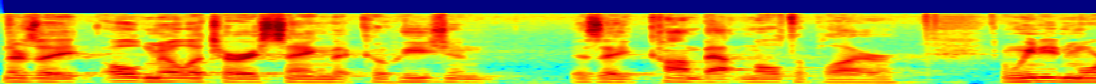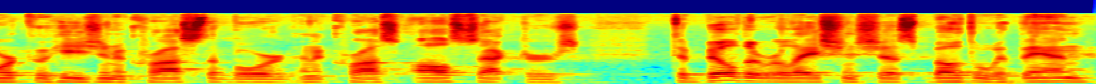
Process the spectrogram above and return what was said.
There's a old military saying that cohesion is a combat multiplier. And we need more cohesion across the board and across all sectors to build the relationships both within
